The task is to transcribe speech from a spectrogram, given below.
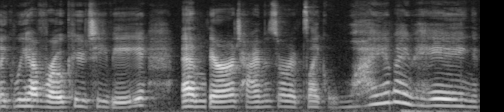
like we have Roku TV, and there are times where it's like, why am I paying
